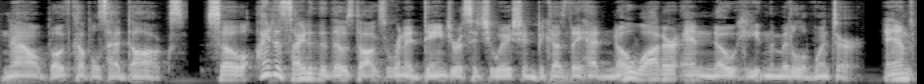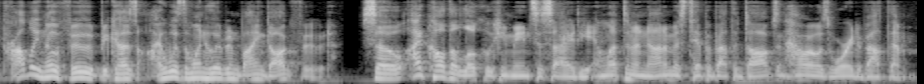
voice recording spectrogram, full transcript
Now, both couples had dogs. So I decided that those dogs were in a dangerous situation because they had no water and no heat in the middle of winter. And probably no food because I was the one who had been buying dog food. So I called the local Humane Society and left an anonymous tip about the dogs and how I was worried about them.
